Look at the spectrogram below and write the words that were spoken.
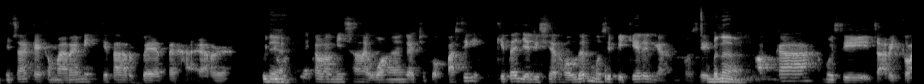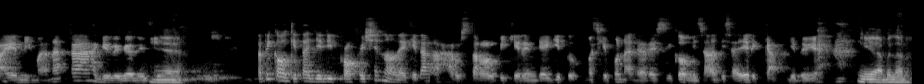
Misalnya kayak kemarin nih kita harus bayar THR ya. Ujungnya yeah. kalau misalnya uangnya nggak cukup pasti kita jadi shareholder mesti pikirin kan mesti benar. apakah mesti cari klien di manakah gitu kan yeah. tapi kalau kita jadi profesional ya kita nggak harus terlalu pikirin kayak gitu meskipun ada resiko misalnya bisa jadi cut gitu ya. Iya yeah, benar.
